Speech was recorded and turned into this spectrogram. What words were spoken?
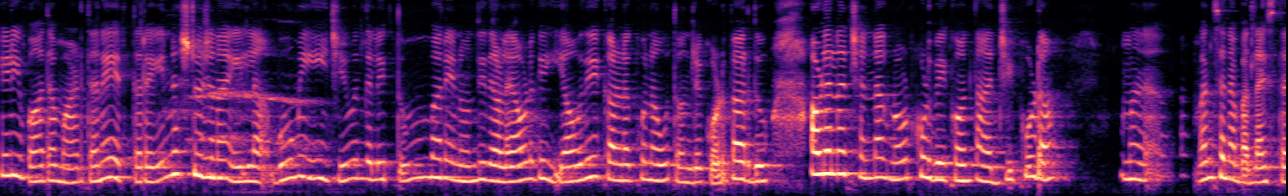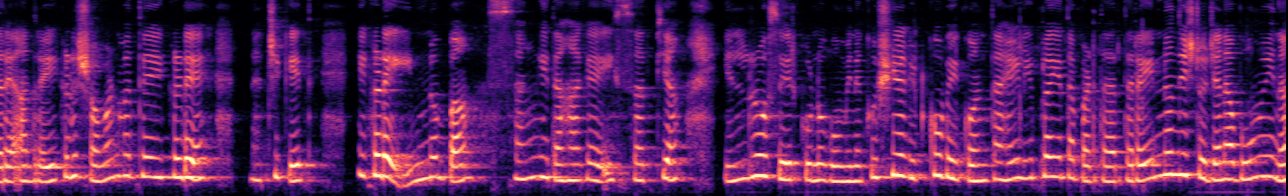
ಹೇಳಿ ವಾದ ಮಾಡ್ತಾನೇ ಇರ್ತಾರೆ. ಇನ್ನಷ್ಟು ಜನ ಇಲ್ಲ. ಭೂಮಿ ಈ ಜೀವನದಲ್ಲಿ ತುಂಬಾ ನೊಂದಿದ್ದಾಳೆ. ಅವಳಿಗೆ ಯಾವುದೇ ಕಾರಣಕ್ಕೂ ನಾವು ತೊಂದರೆ ಕೊಡಬಾರ್ದು. ಅವಳನ್ನು ಚೆನ್ನಾಗಿ ನೋಡ್ಕೊಳ್ಬೇಕು ಅಂತ ಅಜ್ಜಿ ಕೂಡ ಮ ಮನಸ್ಸನ್ನು ಬದಲಾಯಿಸ್ತಾರೆ. ಆದರೆ ಈ ಕಡೆ ಶ್ರವಣ್ ಮತ್ತು ಈ ಕಡೆ ನಚಿಕೇತ್ ಈ ಕಡೆ ಇನ್ನೊಬ್ಬ ಸಂಗೀತ ಹಾಗೆ ಈ ಸತ್ಯ ಎಲ್ಲರೂ ಸೇರಿಕೊಂಡು ಭೂಮಿನ ಖುಷಿಯಾಗಿ ಇಟ್ಕೋಬೇಕು ಅಂತ ಹೇಳಿ ಪ್ರಯತ್ನ ಪಡ್ತಾ ಇರ್ತಾರೆ. ಇನ್ನೊಂದಿಷ್ಟು ಜನ ಭೂಮಿನ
